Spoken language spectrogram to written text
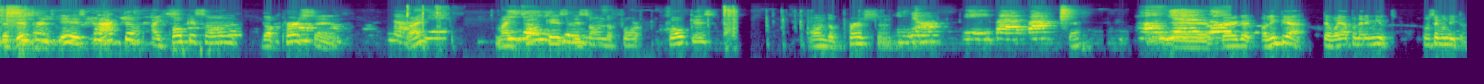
The difference is active, I focus on the person, right? My focus is on the for focus on the person. Okay. Eh, very good. Olympia, te voy a poner en mute. Un segundito.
